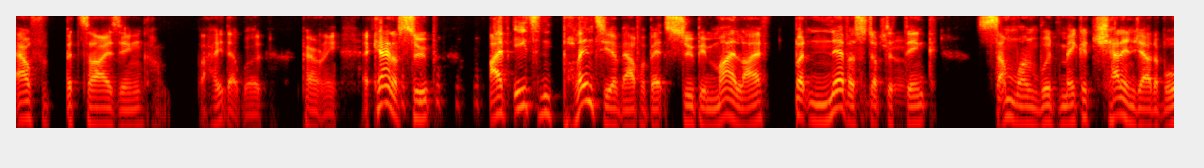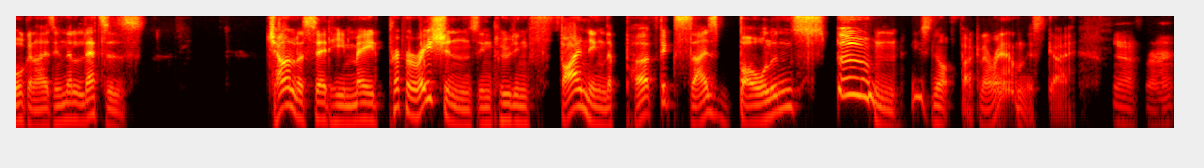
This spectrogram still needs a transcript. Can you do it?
alphabetizing. I hate that word, apparently. A can of soup. I've eaten plenty of alphabet soup in my life, but never stopped to think someone would make a challenge out of organizing the letters. Chandler said he made preparations, including finding the perfect size bowl and spoon. He's not fucking around, this guy Yeah, right.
